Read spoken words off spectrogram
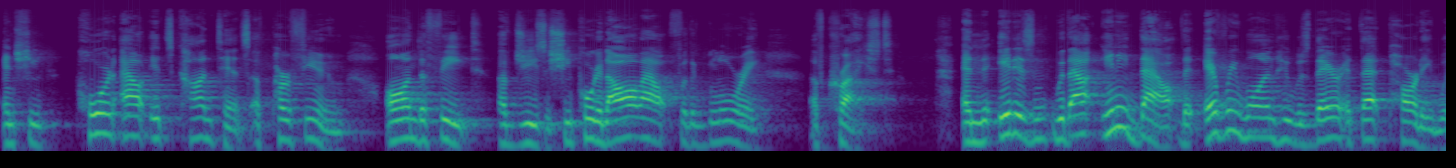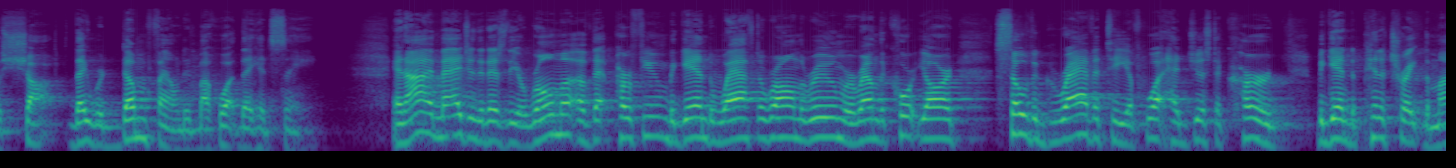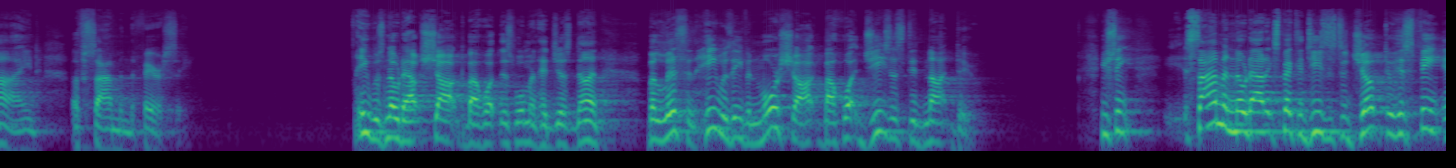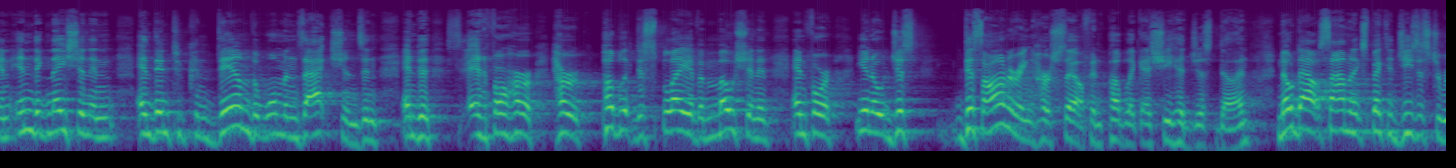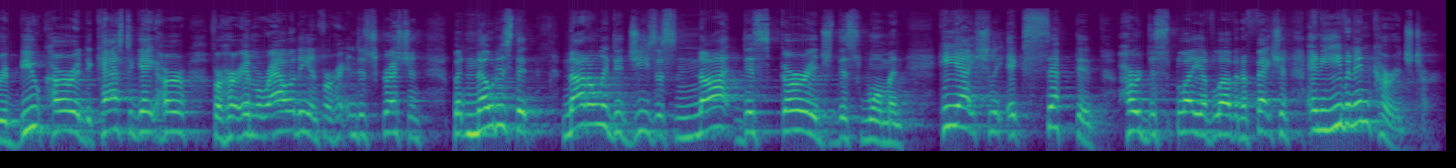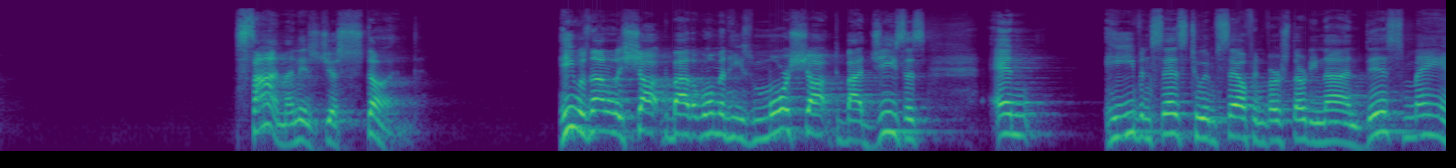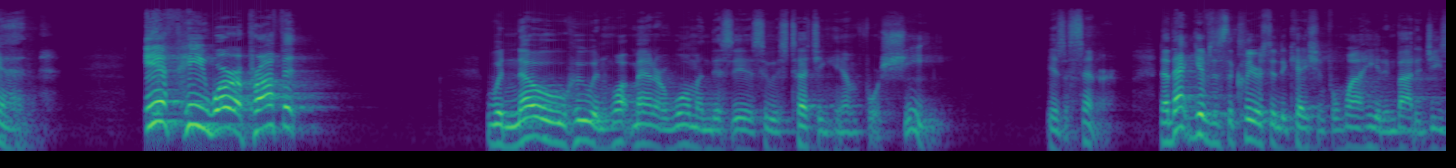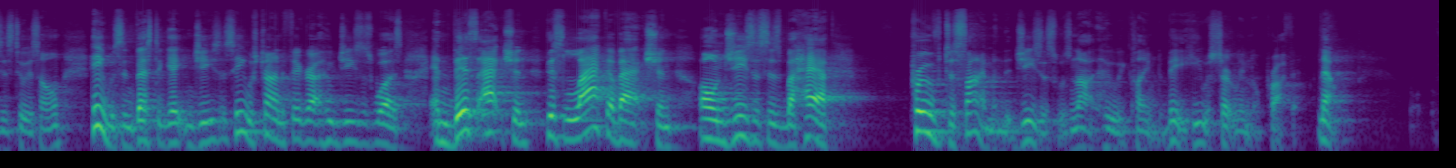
And she poured out its contents of perfume on the feet of Jesus. She poured it all out for the glory of Christ. And it is without any doubt that everyone who was there at that party was shocked. They were dumbfounded by what they had seen. And I imagine that as the aroma of that perfume began to waft around the room or around the courtyard, so the gravity of what had just occurred began to penetrate the mind of Simon the Pharisee. He was no doubt shocked by what this woman had just done. But listen, he was even more shocked by what Jesus did not do. You see, Simon no doubt expected Jesus to jump to his feet in indignation and, and then to condemn the woman's actions and, and, to, and for her, her public display of emotion and, and for, you know, just dishonoring herself in public as she had just done. No doubt Simon expected Jesus to rebuke her and to castigate her for her immorality and for her indiscretion. But notice that not only did Jesus not discourage this woman, he actually accepted her display of love and affection and he even encouraged her. Simon is just stunned. He was not only shocked by the woman, he's more shocked by Jesus. And he even says to himself in verse 39 this man, if he were a prophet, would know who and what manner of woman this is who is touching him, for she is a sinner. Now, that gives us the clearest indication for why he had invited Jesus to his home. He was investigating Jesus, he was trying to figure out who Jesus was. And this action, this lack of action on Jesus' behalf, proved to Simon that Jesus was not who he claimed to be. He was certainly no prophet. Now,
